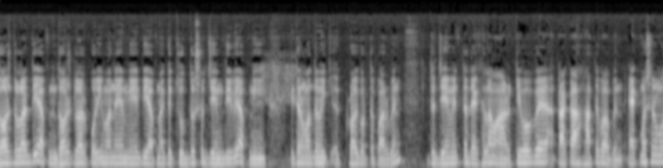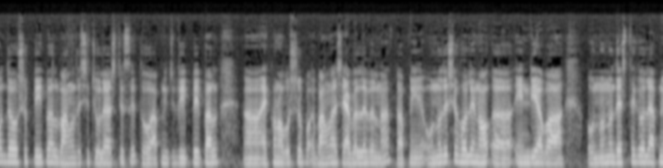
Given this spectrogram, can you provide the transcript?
দশ ডলার দিয়ে আপনি দশ ডলার পরিমাণে মেবি আপনাকে চোদ্দোশো জেম দিবে। আপনি এটার মাধ্যমে ক্রয় করতে পারবেন। এটা জেমেরটা দেখালাম। আর কীভাবে টাকা হাতে পাবেন? এক মাসের মধ্যে অবশ্য পেপাল বাংলাদেশে চলে আসতেছে। তো আপনি যদি পেপাল এখন অবশ্য বাংলাদেশে অ্যাভেলেবেল না, তো আপনি অন্য দেশে হলে ইন্ডিয়া বা অন্য অন্য দেশ থেকে হলে আপনি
